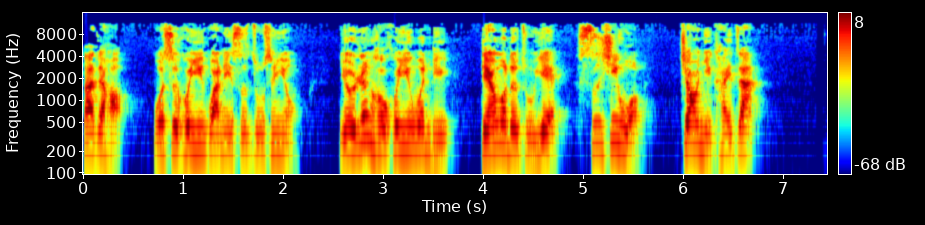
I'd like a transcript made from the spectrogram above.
大家好，我是婚姻管理师朱生勇。有任何婚姻问题，点我的主页私信我，教你开战。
